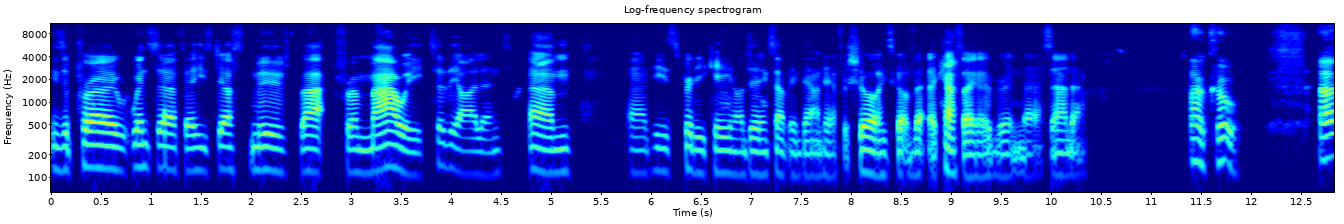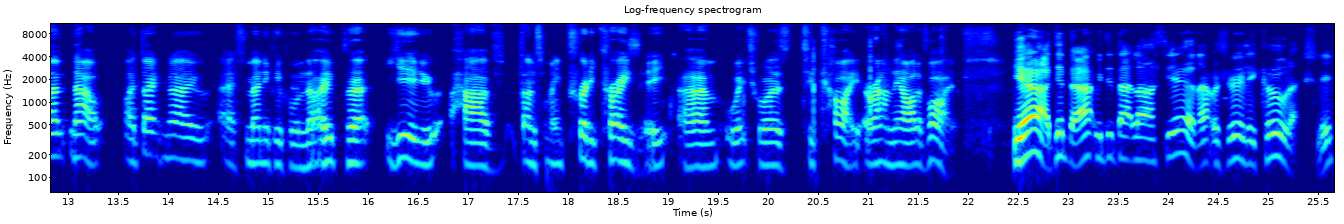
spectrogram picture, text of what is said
He's a pro windsurfer. He's just moved back from Maui to the island, um, and he's pretty keen on doing something down here for sure. He's got a cafe over in uh, Sandown. Oh, cool. Um, now, I don't know if many people know, but you have done something pretty crazy, um, which was to kite around the Isle of Wight. Yeah, I did that. We did that last year. That was really cool, actually. It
